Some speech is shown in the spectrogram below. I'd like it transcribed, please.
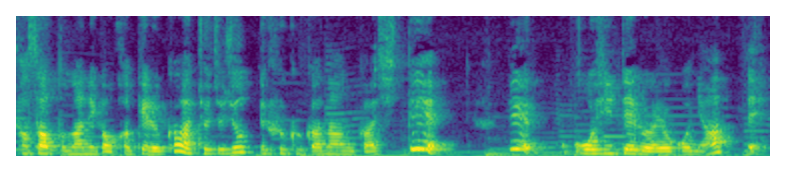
ファサッと何かをかけるか、ちょちょちょって服かなんかして、で、コーヒーテーブルが横にあって、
